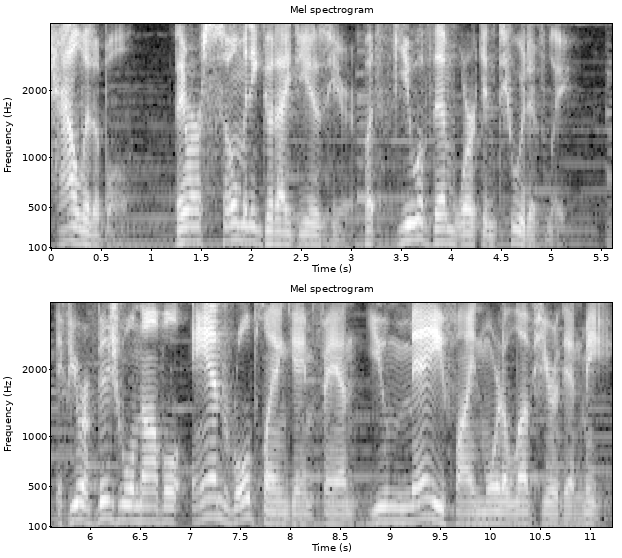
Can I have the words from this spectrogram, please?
palatable. There are so many good ideas here, but few of them work intuitively. If you're a visual novel and role playing game fan, you may find more to love here than me.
